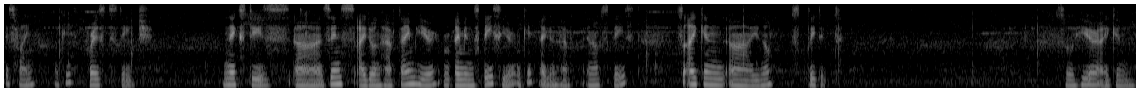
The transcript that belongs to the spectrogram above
is fine okay? First stage next is uh, since I don't have time here I mean space here okay? I don't have enough space. So I can uh, you know split it. So here I can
